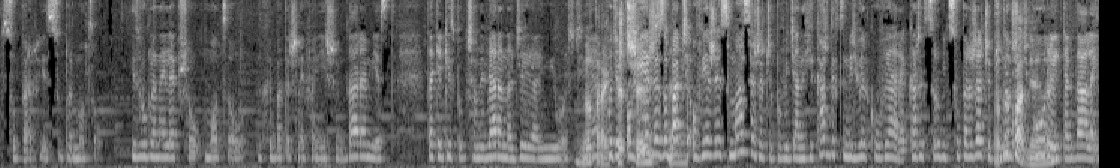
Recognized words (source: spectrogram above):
super, jest super mocą. Jest w ogóle najlepszą mocą, chyba też najfajniejszym darem jest, tak jak jest podkreślone, wiara, nadzieja i miłość. No nie? tak, Chociaż o wierze, zobaczcie, o wierze jest masa rzeczy powiedzianych i każdy chce mieć wielką wiarę, każdy chce robić super rzeczy, No przynosić dokładnie, góry nie? i tak dalej.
